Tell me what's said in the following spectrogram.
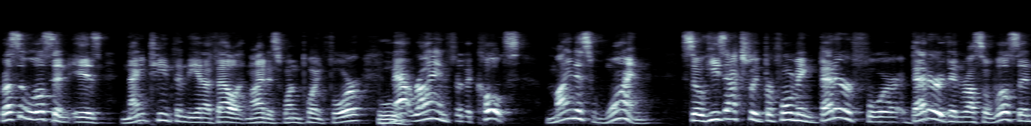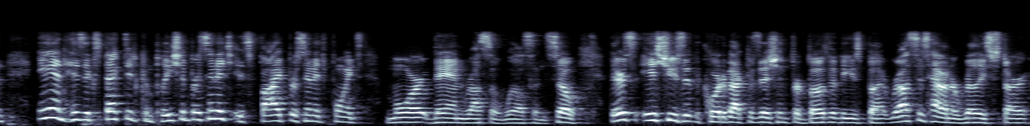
Russell Wilson is 19th in the NFL at minus 1.4. Matt Ryan for the Colts minus one. So he's actually performing better for better than Russell Wilson, and his expected completion percentage is five percentage points more than Russell Wilson. So there's issues at the quarterback position for both of these, but Russ is having a really start,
